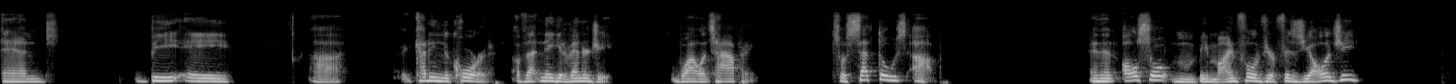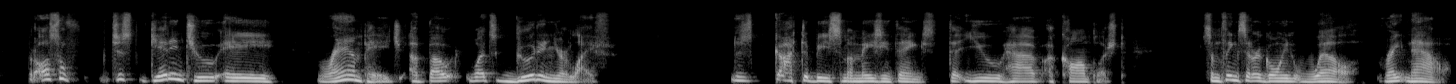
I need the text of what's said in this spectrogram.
and be a uh, cutting the cord of that negative energy while it's happening. So set those up. And then also mm, be mindful of your physiology, but also just get into a rampage about what's good in your life. There's got to be some amazing things that you have accomplished, some things that are going well right now.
